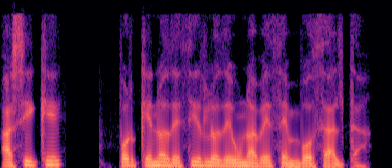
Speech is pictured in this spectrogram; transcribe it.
Así que, ¿por qué no decirlo de una vez en voz alta?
